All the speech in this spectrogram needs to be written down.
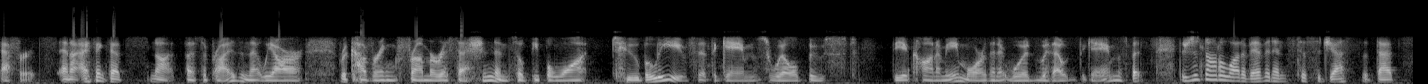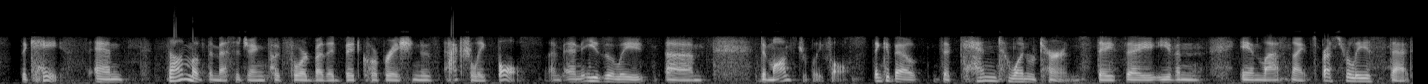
efforts. And I think that's not a surprise in that we are recovering from a recession, and so people want to believe that the games will boost the economy more than it would without the games, but there's just not a lot of evidence to suggest that that's the case. And some of the messaging put forward by the bid corporation is actually false and easily um, demonstrably false. Think about the 10 to 1 returns. They say even in last night's press release that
